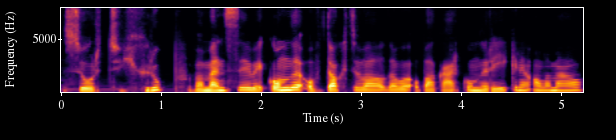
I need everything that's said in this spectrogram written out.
soort groep van mensen. Wij konden of dachten wel dat we op elkaar konden rekenen allemaal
